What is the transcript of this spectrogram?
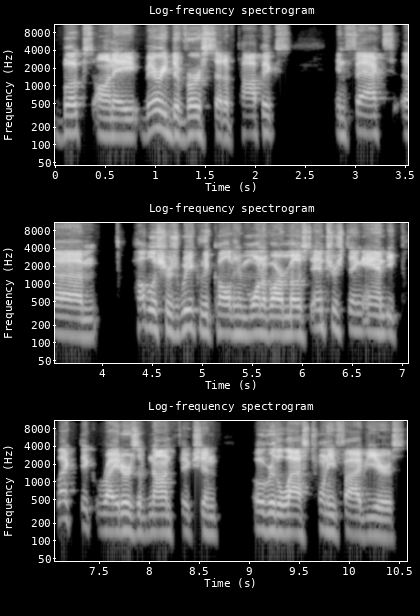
books on a very diverse set of topics. In fact, um, Publishers Weekly called him one of our most interesting and eclectic writers of nonfiction over the last 25 years.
